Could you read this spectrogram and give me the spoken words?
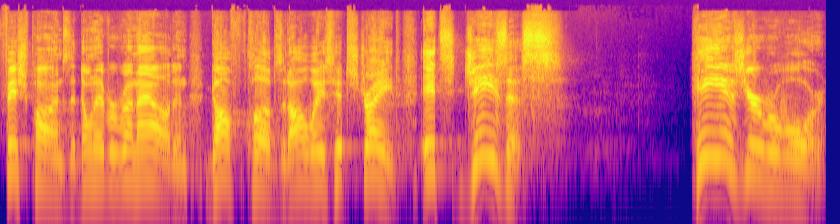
fish ponds that don't ever run out, and golf clubs that always hit straight. It's Jesus. He is your reward.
